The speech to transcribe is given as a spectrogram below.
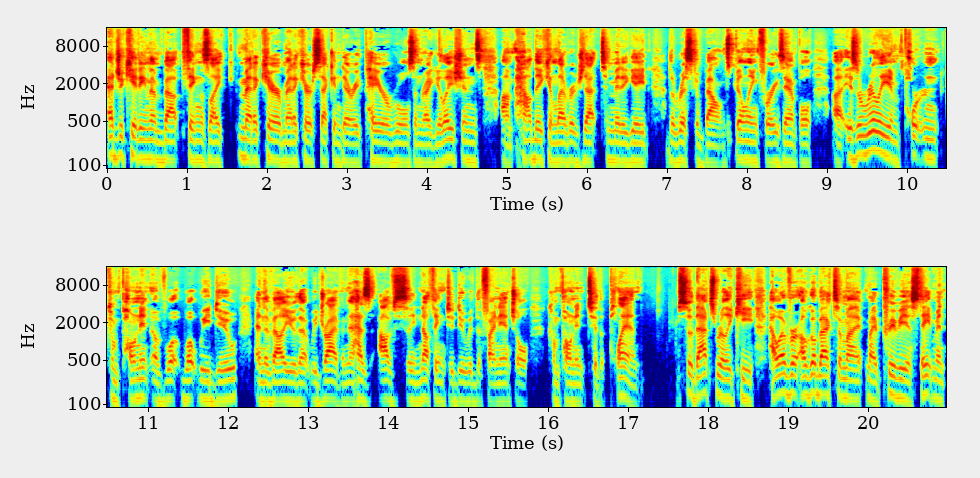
Educating them about things like Medicare, Medicare secondary payer rules and regulations, um, how they can leverage that to mitigate the risk of balance billing, for example, uh, is a really important component of what, what we do and the value that that we drive. And that has obviously nothing to do with the financial component to the plan. So that's really key. However, I'll go back to my, my previous statement.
